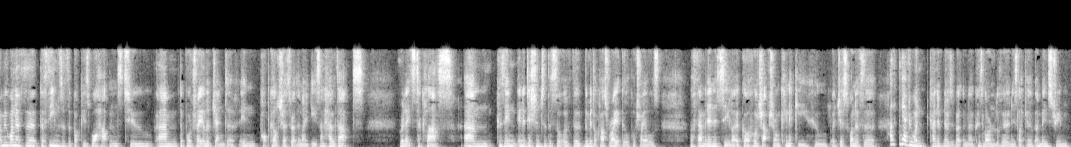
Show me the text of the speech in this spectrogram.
I mean, one of the, the themes of the book is what happens to um, the portrayal of gender in pop culture throughout the 90s and how that relates to class. Because um, in, in addition to the sort of the, the middle class riot girl portrayals of femininity, like I've got a whole chapter on Kenickie, who are just one of the. I think everyone kind of knows about them now because Lauren Laverne is like a, a mainstream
